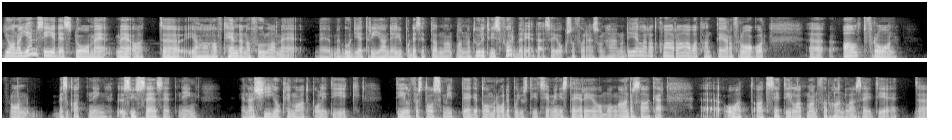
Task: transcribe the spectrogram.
Ja, och jämsides då med, med att eh, jag har haft händerna fulla med med, med budgetrian, det är ju på det sättet att man naturligtvis förbereder sig också för en sån här och det gäller att klara av att hantera frågor, eh, allt från, från beskattning, sysselsättning, energi och klimatpolitik till förstås mitt eget område på justitieministeriet och många andra saker eh, och att, att se till att man förhandlar sig till ett eh,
